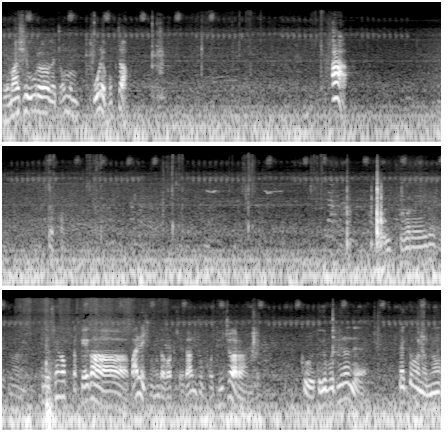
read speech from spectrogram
개맛이 우러하게 좀만 오래 먹자 아! 그거를 이렇게 했으면 근데 생각보다 깨가 빨리 죽는다 맞지? 난 좀 버틸 줄 알았는데. 그 어떻게 버티는데? 백도가 넘는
